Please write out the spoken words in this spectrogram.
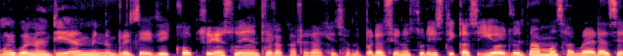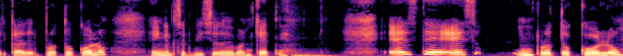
Muy buenos días, mi nombre es Lady Cook, soy estudiante de la carrera de Gestión de Operaciones Turísticas y hoy les vamos a hablar acerca del protocolo en el servicio de banquete. Este es un protocolo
